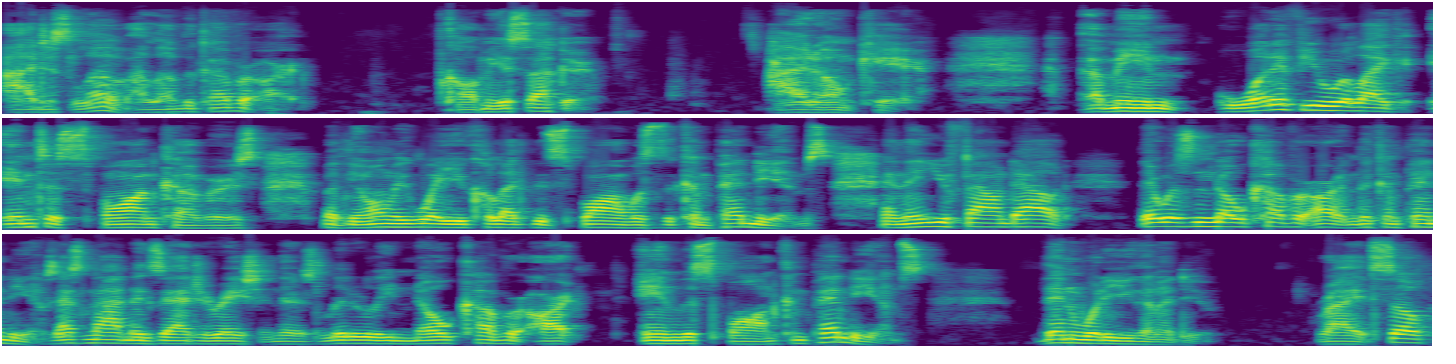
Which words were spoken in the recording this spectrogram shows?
I just love, I love the cover art. Call me a sucker. I don't care. I mean, what if you were like into Spawn covers, but the only way you collected Spawn was the compendiums, and then you found out there was no cover art in the compendiums? That's not an exaggeration. There's literally no cover art in the Spawn compendiums. Then what are you gonna do? Right? So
